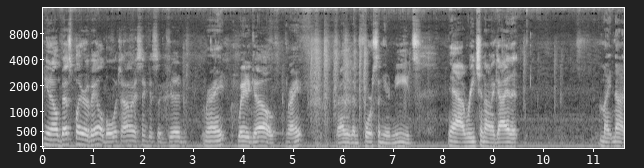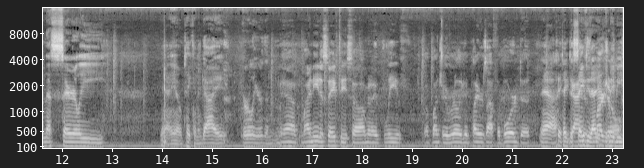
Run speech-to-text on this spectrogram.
you know best player available, which I always think is a good Right, way to go, right. rather than forcing your needs. yeah, reaching on a guy that might not necessarily, yeah, you know, taking a guy earlier than Yeah, I need a safety, so I'm going to leave a bunch of really good players off the board to. yeah, Take take, the safety that you can maybe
